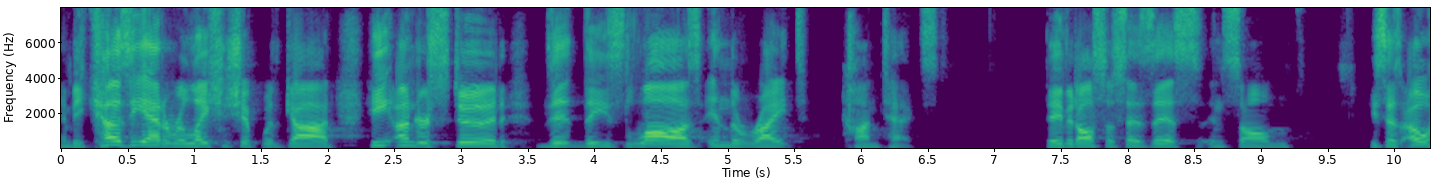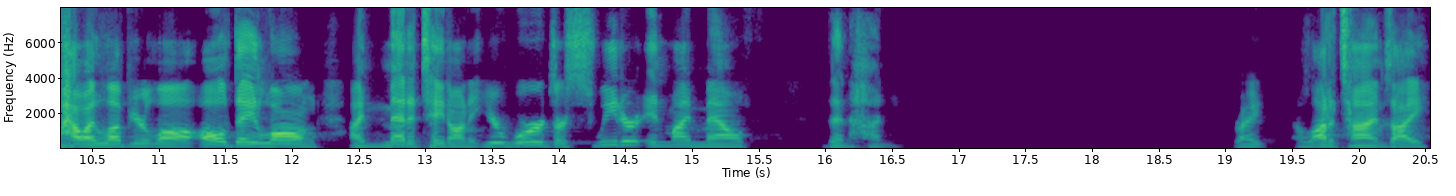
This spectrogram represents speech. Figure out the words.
And because he had a relationship with God, he understood the, these laws in the right context. David also says this in Psalm. He says, Oh, how I love your law. All day long I meditate on it. Your words are sweeter in my mouth than honey. Right? A lot of times I,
